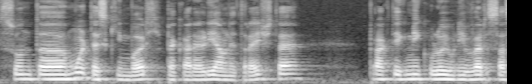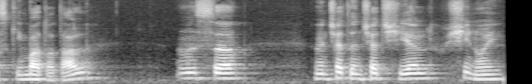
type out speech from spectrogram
Sunt uh, multe schimbări pe care Liam le trăiește, practic micul lui univers s-a schimbat total, însă încet încet și el și noi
